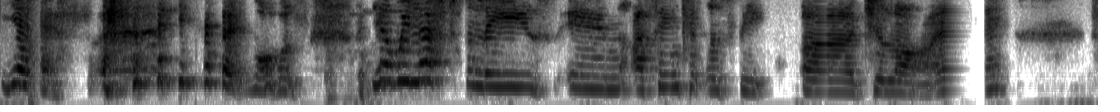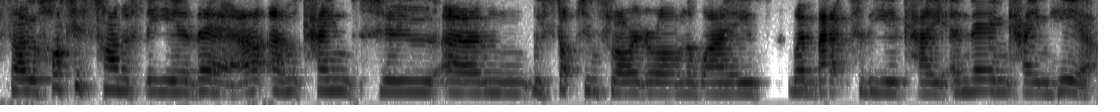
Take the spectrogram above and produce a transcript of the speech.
Yes, it was. Yeah, we left Belize in, I think it was the uh, July. So hottest time of the year there. Um, came to, um, we stopped in Florida on the way, went back to the UK, and then came here.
